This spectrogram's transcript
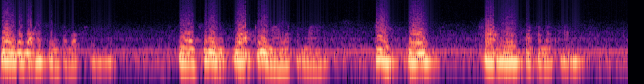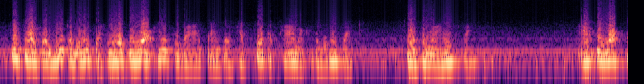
เนยก็บอกให้คืนกระบอกขึ้นเนยขึ้นบอกขึ้นมาแล้วก็มาอ้าวเน ยขอเนยฟังกรรมฐานที่ชายคนท่านกระดูกจักเลยที่บอกให้ครูบาอาจารย์จะผัดเสื้อผัดผ้ามาเขากระดูกจักเขียนคนมาให้ฟังอาจีบอกไป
